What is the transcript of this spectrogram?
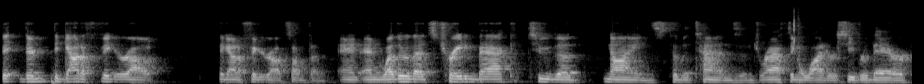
they they got to figure out they got to figure out something, and and whether that's trading back to the nines to the tens and drafting a wide receiver there,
